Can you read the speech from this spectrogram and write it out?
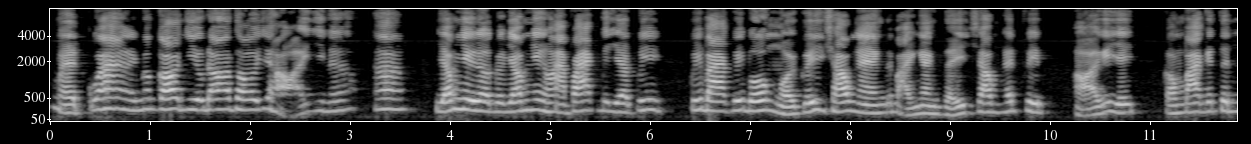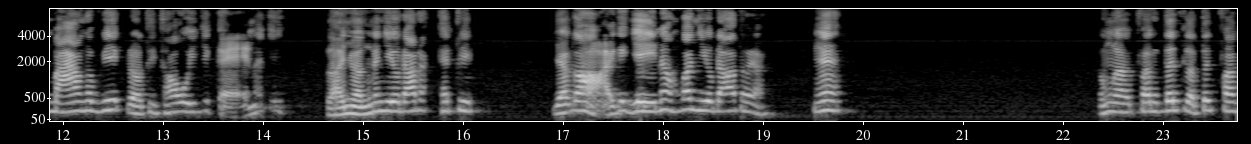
Mệt quá, nó có nhiêu đó thôi chứ hỏi gì nữa, ha? Giống như là giống như hòa phát, bây giờ quý quý ba, quý bốn, mỗi quý sáu ngàn tới bảy ngàn tỷ xong, hết phim. Hỏi cái gì? Còn ba cái tin báo nó viết rồi thì thôi chứ kệ nó chứ. Lợi nhuận nó nhiêu đó đó, hết phim. Giờ có hỏi cái gì nó không có nhiêu đó thôi à nha. Đúng rồi, phân tích là tích phân.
